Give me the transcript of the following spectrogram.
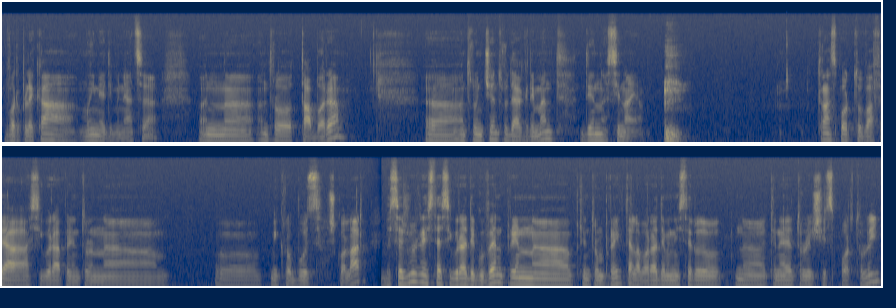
vor pleca mâine dimineață în, într-o tabără, uh, într-un centru de agriment din Sinaia. Transportul va fi asigurat printr-un uh, Uh, microbuz școlar. Sejurul este asigurat de guvern prin, uh, printr-un proiect elaborat de Ministerul uh, Tineretului și Sportului.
